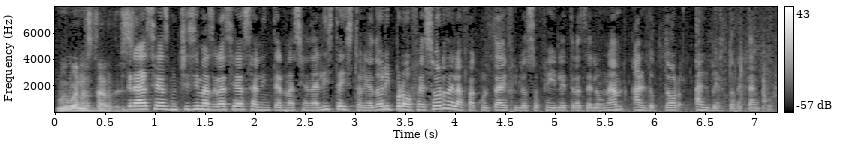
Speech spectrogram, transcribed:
Muy buenas tardes. Gracias, muchísimas gracias al internacionalista, historiador y profesor de la Facultad de Filosofía y Letras de la UNAM, al doctor Alberto Betancourt.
